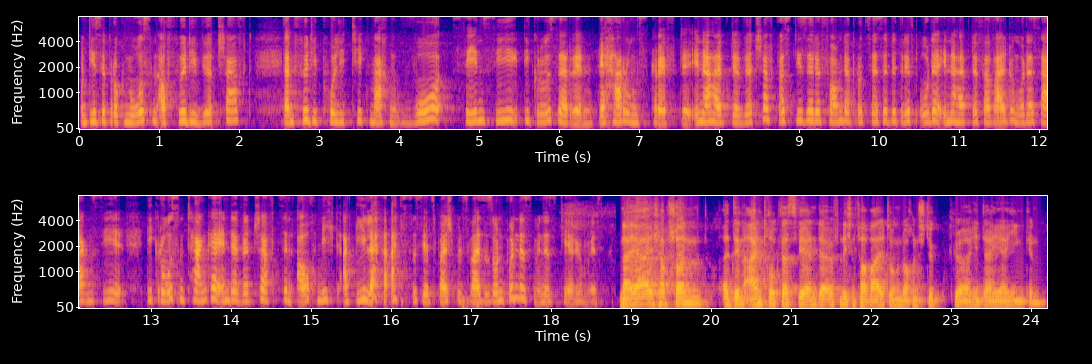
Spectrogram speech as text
und diese Prognosen auch für die Wirtschaft, dann für die Politik machen. Wo sehen Sie die größeren Beharrungskräfte innerhalb der Wirtschaft, was diese Reform der Prozesse betrifft, oder innerhalb der Verwaltung? Oder sagen Sie, die großen Tanker in der Wirtschaft sind auch nicht agiler, als das jetzt beispielsweise so ein Bundesministerium ist? Naja, ich habe schon den Eindruck, dass wir in der öffentlichen Verwaltung noch ein Stück äh, hinterherhinken.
